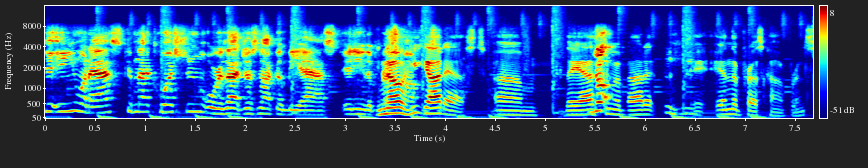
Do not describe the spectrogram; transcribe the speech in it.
Did anyone ask him that question, or is that just not going to be asked? Any of the no, he got asked. Um, they asked no. him about it mm-hmm. in the press conference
